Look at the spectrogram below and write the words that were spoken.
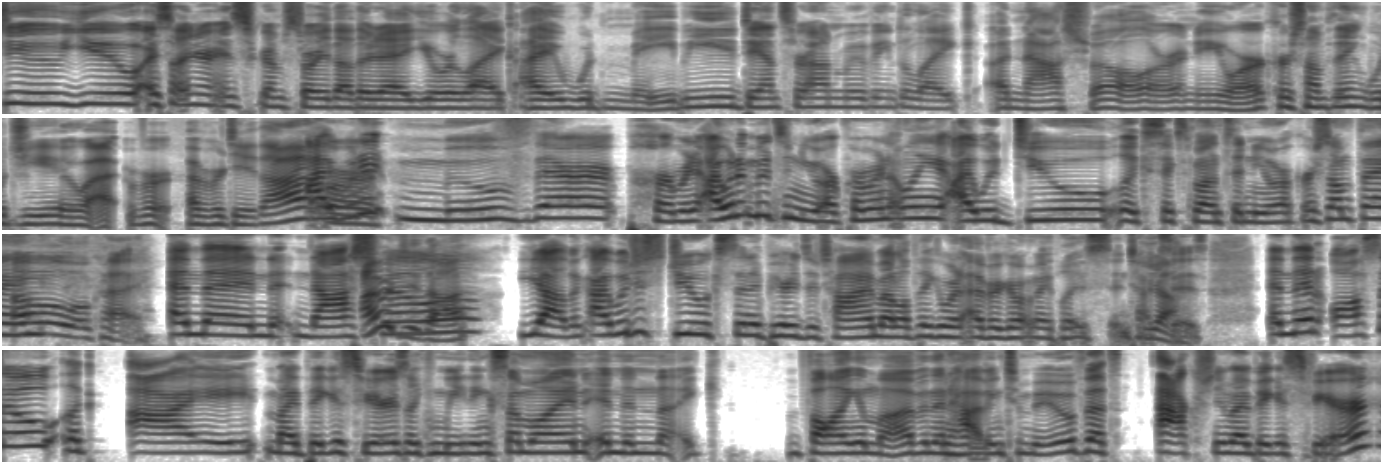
Do you? I saw in your Instagram story the other day. You were like, I would maybe dance around moving to like a Nashville or a New York or something. Would you ever ever do that? I or- wouldn't move there permanent. I wouldn't move to New York permanently. I would do like six months in New York or something. Oh, okay. And then Nashville. I would do that. Yeah, like I would just do extended periods of time. I don't think I would ever go at my place in Texas. Yeah. Texas. And then also, like I, my biggest fear is like meeting someone and then like falling in love and then having to move. That's actually my biggest fear.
